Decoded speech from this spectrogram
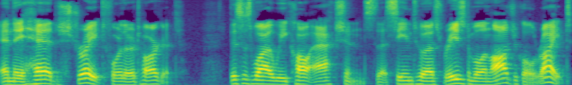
and they head straight for their target. This is why we call actions that seem to us reasonable and logical right,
